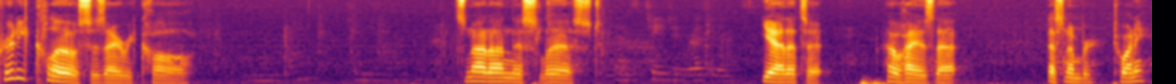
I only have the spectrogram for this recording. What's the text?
pretty close, as I recall. It's not on this list. Yeah, that's it. How high is that? That's number 20? Mm-hmm.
